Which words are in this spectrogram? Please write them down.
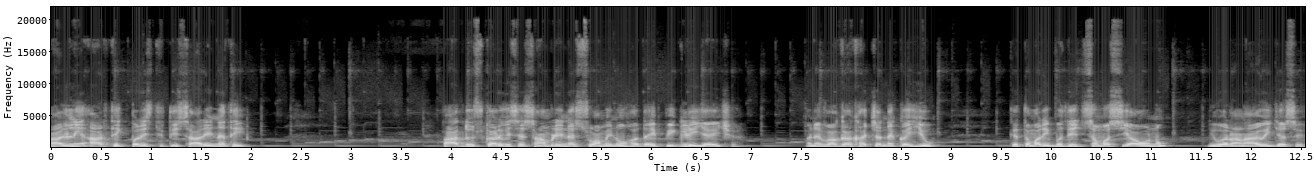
હાલની આર્થિક પરિસ્થિતિ સારી નથી. આ દુષ્કાળ વિશે સાંભળીને સ્વામીનું હૃદય પીગળી જાય છે અને વાઘા ખાચરને કહ્યું કે તમારી બધી જ સમસ્યાઓનું નિવારણ આવી જશે.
